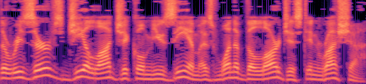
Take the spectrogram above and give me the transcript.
The reserve's geological museum is one of the largest in Russia.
